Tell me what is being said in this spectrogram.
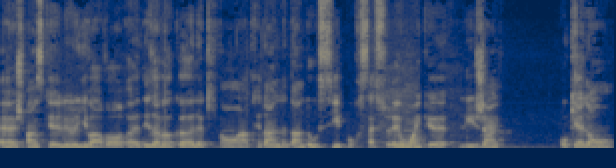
Euh, je pense que là, il va y avoir euh, des avocats là, qui vont rentrer dans le, dans le dossier pour s'assurer au moins que les gens auxquels on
